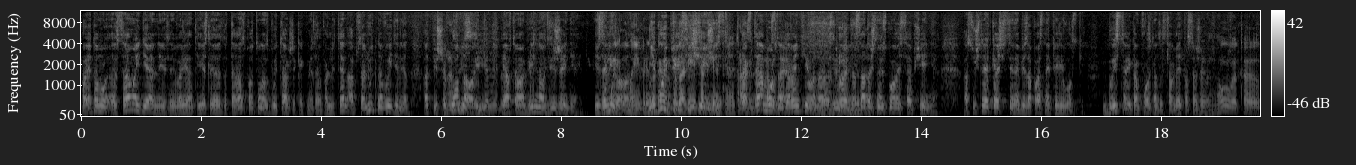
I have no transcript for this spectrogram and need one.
Поэтому э, самый идеальный вариант, если этот транспорт у нас будет так же, как метрополитен, абсолютно выделен от пешеходного и, Развести его, и автомобильного движения. Изолирован. Мы- мы не будет пересечений. Тогда можно поставить. гарантированно развивать тоже не достаточную скорость сообщения, осуществлять качественные безопасные перевозки, быстро и комфортно доставлять пассажиров. Ну, это...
